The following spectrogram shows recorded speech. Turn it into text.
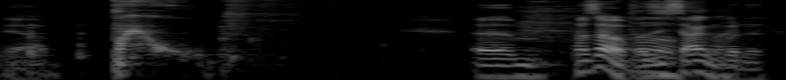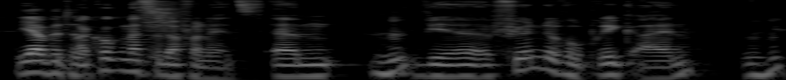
Ja. ähm, pass auf, was oh, ich sagen würde. Ja, bitte. Mal gucken, was du davon hältst. Ähm, mhm. Wir führen eine Rubrik ein, mhm.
